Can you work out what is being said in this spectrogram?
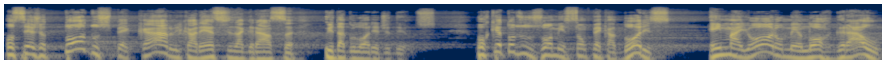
Ou seja, todos pecaram e carecem da graça e da glória de Deus. Porque todos os homens são pecadores, em maior ou menor grau,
